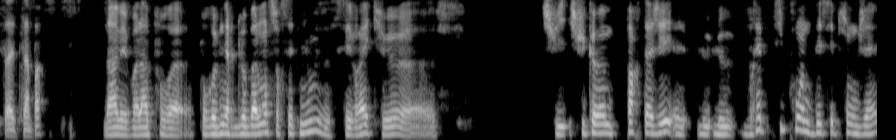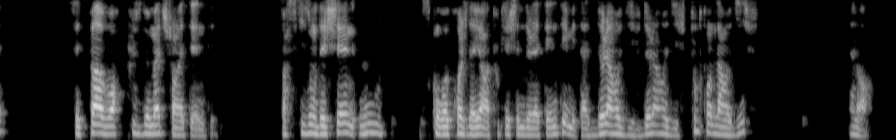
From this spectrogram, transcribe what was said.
Ça va être sympa. Non mais voilà pour pour revenir globalement sur cette news, c'est vrai que je suis, je suis quand même partagé. Le, le vrai petit point de déception que j'ai, c'est de pas avoir plus de matchs sur la TNT. Parce qu'ils ont des chaînes où, ce qu'on reproche d'ailleurs à toutes les chaînes de la TNT, mais t'as de la rediff, de la rediff, tout le temps de la rediff. Alors,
